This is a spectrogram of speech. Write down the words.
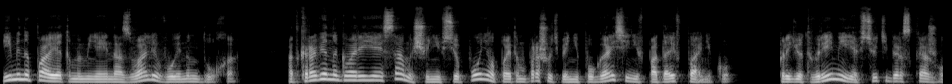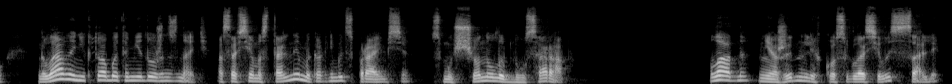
Именно поэтому меня и назвали воином духа. Откровенно говоря, я и сам еще не все понял, поэтому прошу тебя, не пугайся и не впадай в панику. Придет время, и я все тебе расскажу. Главное, никто об этом не должен знать, а со всем остальным мы как-нибудь справимся», – смущенно улыбнулся араб. «Ладно», – неожиданно легко согласилась Салли.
